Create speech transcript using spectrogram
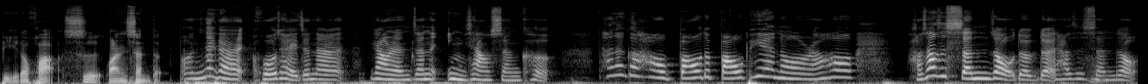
比的话是完胜的。哦，那个火腿真的让人真的印象深刻，它那个好薄的薄片哦，然后好像是生肉，对不对？它是生肉，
